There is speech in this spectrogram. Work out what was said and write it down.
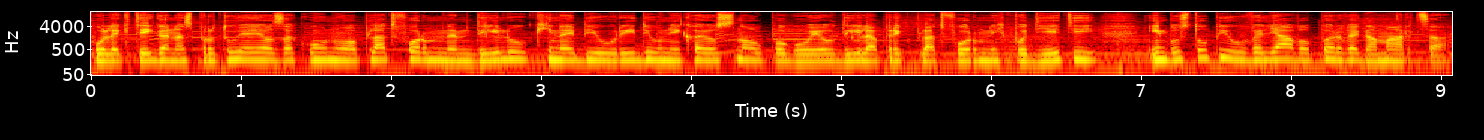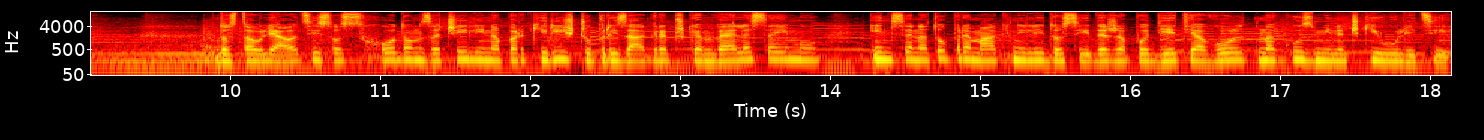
Poleg tega nasprotujejo zakonu o platformnem delu, ki naj bi uredil nekaj osnov pogojev dela prek platformnih podjetij in bo stopil v veljavo 1. marca. Dostavljavci so s hodom začeli na parkirišču pri Zagrebskem velesejmu in se na to premaknili do sedeža podjetja Volt na Kuzminečki ulici.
